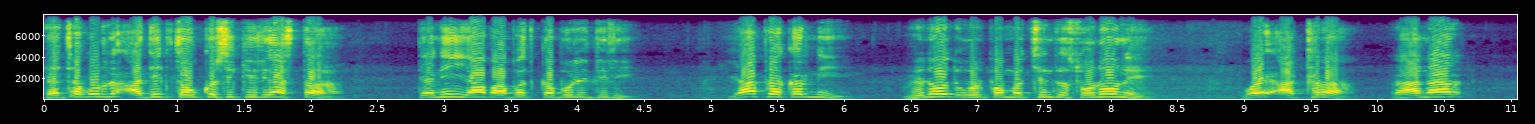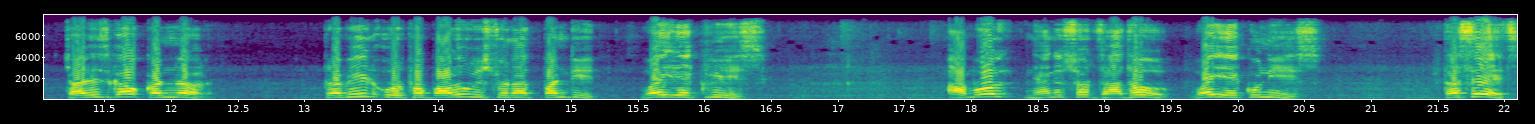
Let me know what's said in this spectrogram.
त्याच्याकडून अधिक चौकशी केली असता त्यांनी याबाबत कबुली दिली. या प्रकरणी विनोद उर्फ मच्छिंद सोनवणे वय अठरा राहणार चाळीसगाव कन्नड प्रवीण उर्फ बाळू विश्वनाथ पंडित वय एकवीस. अमोल ज्ञानेश्वर जाधव वय एकोणीस. तसेच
